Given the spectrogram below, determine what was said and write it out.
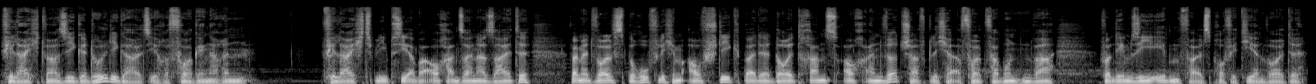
Vielleicht war sie geduldiger als ihre Vorgängerin. Vielleicht blieb sie aber auch an seiner Seite, weil mit Wolfs beruflichem Aufstieg bei der Deutrans auch ein wirtschaftlicher Erfolg verbunden war, von dem sie ebenfalls profitieren wollte.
